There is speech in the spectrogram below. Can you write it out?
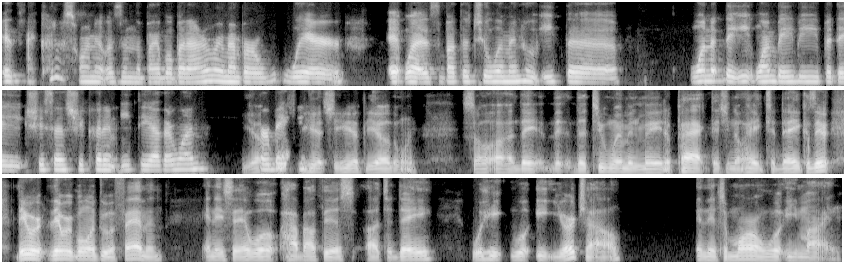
it I could have sworn it was in the Bible, but I don't remember where it was about the two women who eat the one they eat one baby, but they she says she couldn't eat the other one. Yeah, her baby. She hit she hit the other one. So uh, they the, the two women made a pact that you know, hey, today because they they were they were going through a famine, and they said, well, how about this? Uh, today we'll eat we'll eat your child, and then tomorrow we'll eat mine,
